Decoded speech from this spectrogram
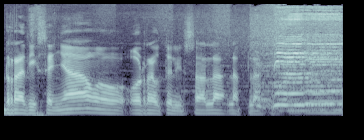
redissenyar o, o reutilitzar la, la plaça.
